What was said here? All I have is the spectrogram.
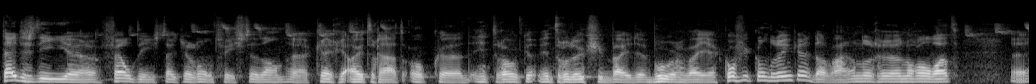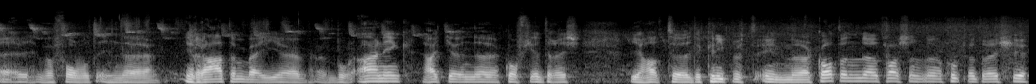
tijdens die uh, velddienst dat je rondviste, dan uh, kreeg je uiteraard ook de intro introductie bij de boeren waar je koffie kon drinken. Daar waren er nogal wat. bijvoorbeeld in, in Ratem bij boer Arnink had je een koffieadres. Je had de Kniepert in Kotten, dat was een goed adresje.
